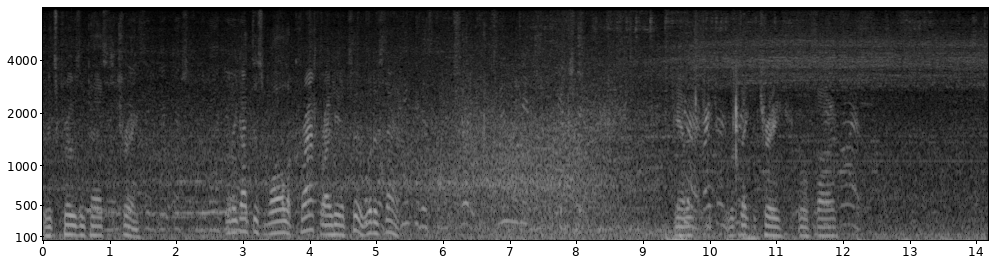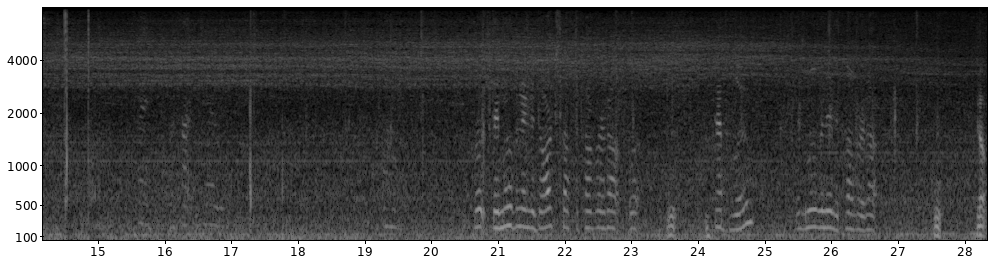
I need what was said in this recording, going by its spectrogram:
And it's cruising past the tree. See the big picture from the back. Well, they got this wall of crap right here too. What is that? I think it is the tree. See where they- the tree? Yeah, looks, looks like the tree on fire. Fire. Hey, I got candy. Oh. Look, they're moving in the dark stuff to cover it up. Look. That blue is moving in to cover it up. Yep.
